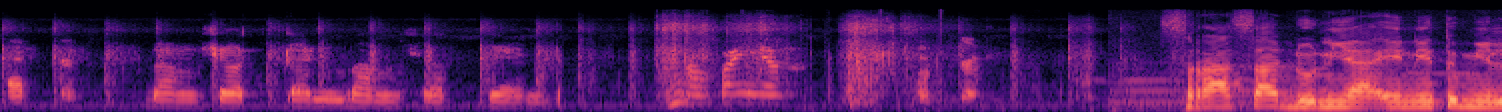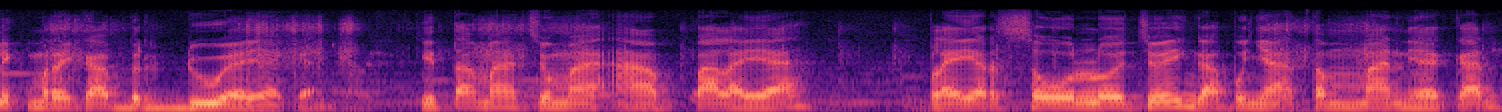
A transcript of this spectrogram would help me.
kan, Bang shotgun, bang shotgun. Apanya? shotgun. Serasa dunia ini tuh milik mereka berdua ya kan Kita mah cuma apalah ya Player solo cuy nggak punya teman ya kan.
